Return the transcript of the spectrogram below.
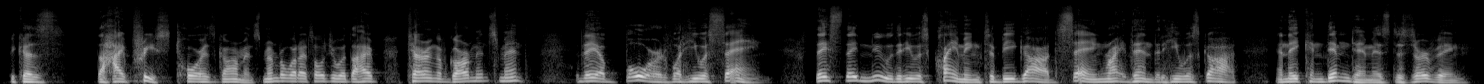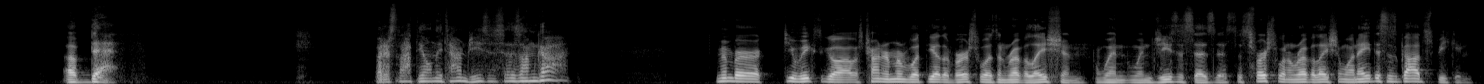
Because the high priest tore his garments. Remember what I told you what the high tearing of garments meant? They abhorred what he was saying. They, they knew that he was claiming to be God, saying right then that he was God. And they condemned him as deserving of death. But it's not the only time Jesus says, I'm God. Remember a few weeks ago, I was trying to remember what the other verse was in Revelation when, when Jesus says this. This first one in Revelation 1 8, this is God speaking.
